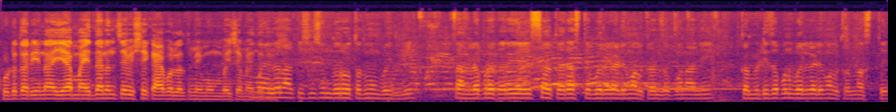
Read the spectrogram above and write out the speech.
कुठेतरी ना या मैदानांच्या विषयी काय बोलाल तुम्ही मुंबईच्या मैदान मैदान अतिशय सुंदर होतात मुंबईतली. चांगल्या प्रकारे सहकार्य असते बैलगाडी मालकांचं पण आणि कमिटीचं पण बैलगाडी मालकांना असते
